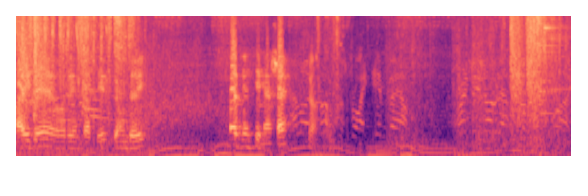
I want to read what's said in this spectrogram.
Ai de orientativ pe unde e? Argentina, așa Da. Cluster strike inbound. Friendly loadout on the way.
